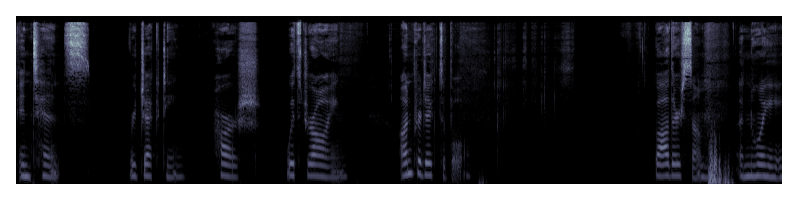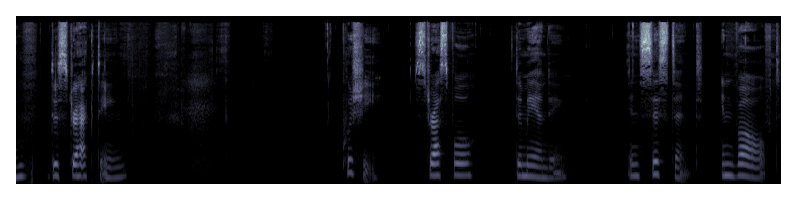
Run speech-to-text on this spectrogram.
intense, rejecting, harsh, withdrawing, unpredictable, bothersome, annoying, distracting, pushy, stressful, demanding, insistent, involved,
